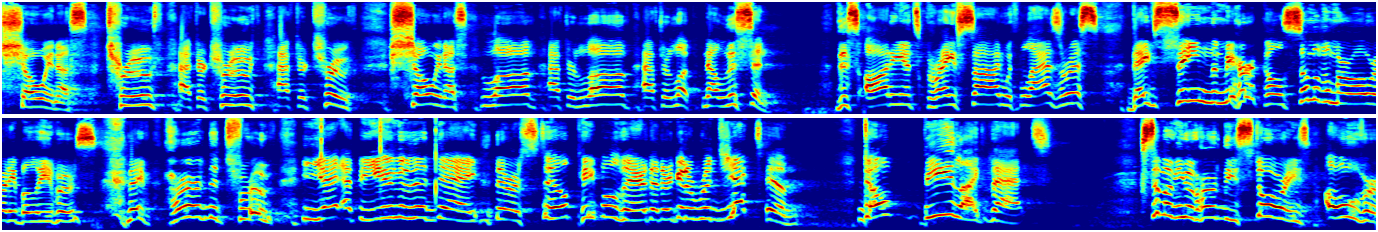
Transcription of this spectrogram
showing us truth after truth after truth, showing us love after love after love. Now listen, this audience graveside with Lazarus, they've seen the miracles. Some of them are already believers. They've heard the truth. Yet at the end of the day, there are still people there that are going to reject him. Don't be like that. Some of you have heard these stories over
